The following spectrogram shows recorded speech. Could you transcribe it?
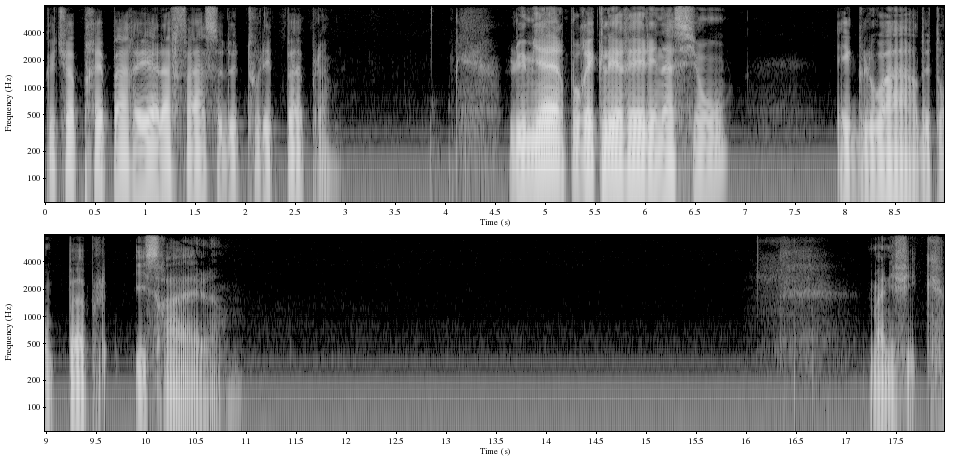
que tu as préparé à la face de tous les peuples lumière pour éclairer les nations et gloire de ton peuple Israël. Magnifique.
